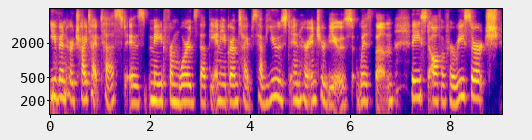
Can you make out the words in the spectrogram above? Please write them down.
Even her tri type test is made from words that the Enneagram types have used in her interviews with them, based off of her research.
